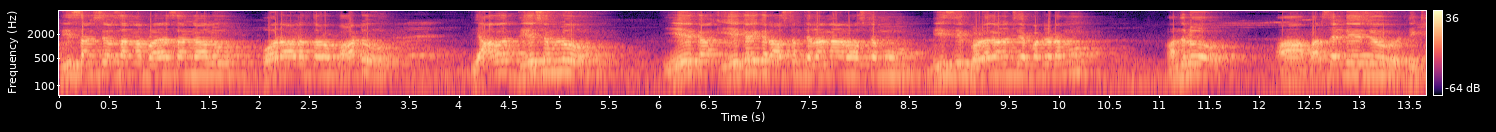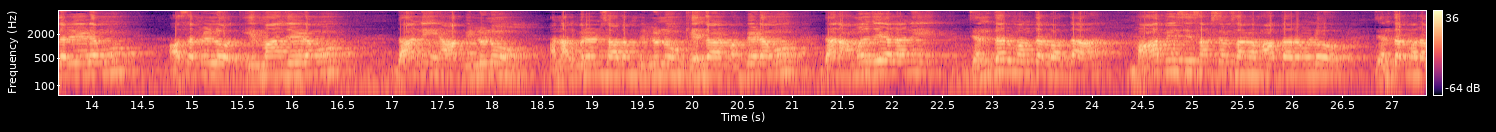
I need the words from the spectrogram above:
బీ సంక్షేమ సంఘం ప్రజా సంఘాలు పోరాటంతో పాటు యావత్ దేశంలో ఏక ఏకైక రాష్ట్రం తెలంగాణ రాష్ట్రము బీసీ కొడగణన చేపట్టడము అందులో ఆ పర్సంటేజ్ డిక్లేర్ చేయడము అసెంబ్లీలో తీర్మానం చేయడము దాన్ని ఆ బిల్లును ఆ నలభై రెండు శాతం బిల్లును కేంద్రానికి పంపించడము దాన్ని అమలు చేయాలని జంతర్ మంతర్ వద్ద మా బీసీ సంక్షేమ సంఘం ఆధ్వర్యంలో జంతర్ వద్ద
